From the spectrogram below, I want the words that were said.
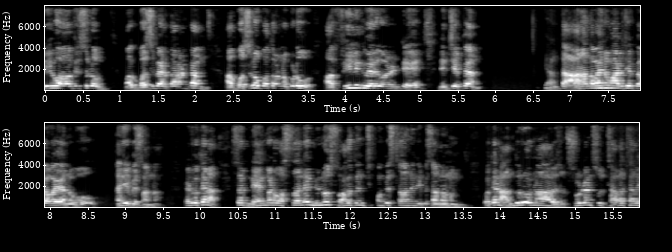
డిఓ ఆఫీసులో మాకు బస్సు పెడతారంట. ఆ బస్సులో పోతున్నప్పుడు ఆ ఫీలింగ్ వేరుగా అంటే నేను చెప్పాను. ఎంత ఆనందమైన మాట చెప్పావయ్యా నువ్వు అని చెప్పేసి అన్నా. రైట్ ఓకేనా సార్ నేను కూడా వస్తాలే నిన్ను స్వాగతించి పంపిస్తానని చెప్పేసి అన్నాను. ఓకేనా అందరూ నా స్టూడెంట్స్ చాలా చాలా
